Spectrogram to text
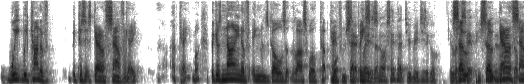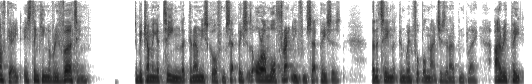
we we kind of because it's Gareth mm-hmm. Southgate. Okay, well, because nine of England's goals at the last World Cup came What, from set, plays? pieces. I know, I said that to you ages ago. So, so team in the World Gareth Southgate is thinking of reverting to becoming a team that can only score from set pieces or are more threatening from set pieces than a team that can win football matches in open play. I repeat,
